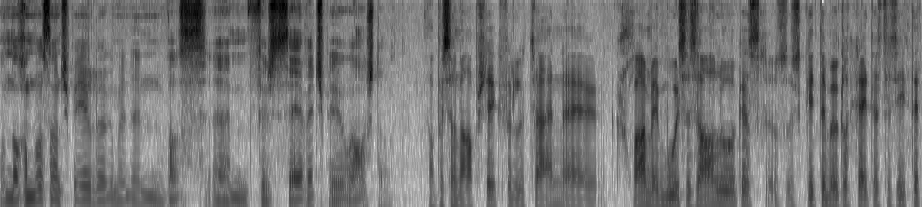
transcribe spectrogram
Und nach dem Lausanne-Spiel schauen wir dann, was ähm, für das Servet-Spiel ansteht. Aber so ein Abstieg für Luzern, äh, klar, man muss es anschauen. Es, es gibt die Möglichkeit, dass der Seite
